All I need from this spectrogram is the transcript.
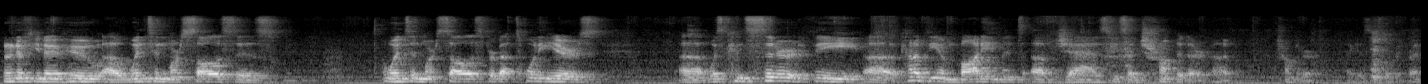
I don't know if you know who uh, Wynton Marsalis is. Wynton Marsalis for about 20 years uh, was considered the uh, kind of the embodiment of jazz. He's a trumpeter, uh, trumpeter, I guess is it, right?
